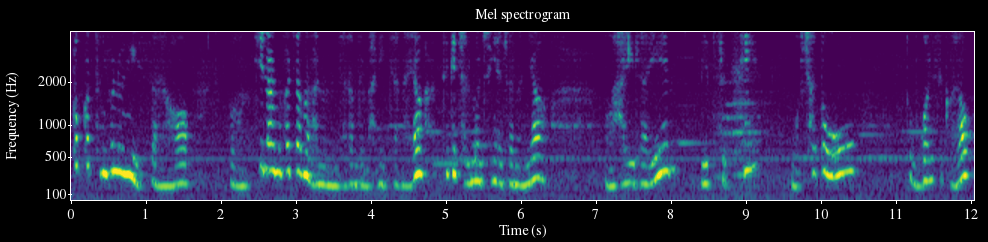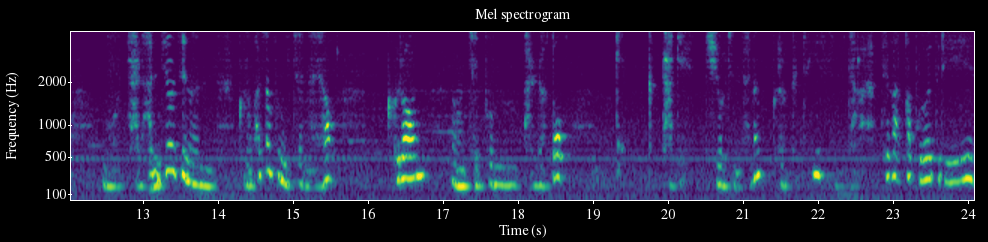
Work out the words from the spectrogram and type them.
똑같은 효능이 있어요. 어, 진한 화장을 하는 사람들 많이 있잖아요. 특히 젊은 층에서는요. 어, 아이라인, 립스틱, 뭐 shadow, 또 뭐가 있을까요? 뭐 잘 안 지워지는 그런 화장품 있잖아요. 그런 어, 제품 발라도 깨끗하게 지워진다는 그런 특징이 있습니다. 제가 아까 보여드린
